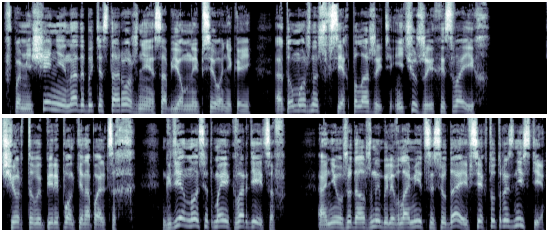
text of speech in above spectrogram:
В помещении надо быть осторожнее с объемной псионикой, а то можно ж всех положить, и чужих, и своих. Чертовы перепонки на пальцах! Где носят моих гвардейцев? Они уже должны были вломиться сюда и всех тут разнести.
